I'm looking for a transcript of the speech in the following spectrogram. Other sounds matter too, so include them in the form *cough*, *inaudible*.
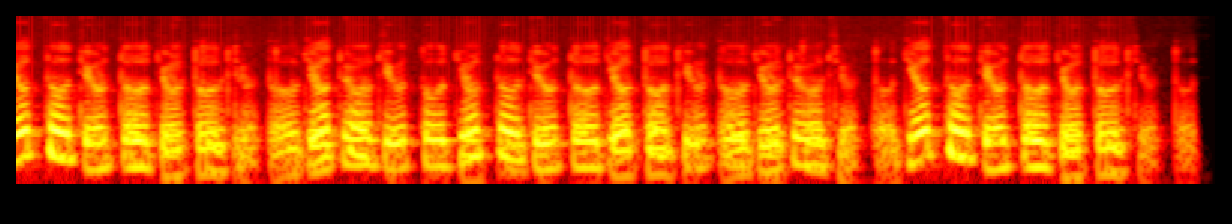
ティオトティオトティオトティオトティオトティオトティオトティオトティオトティオトティオトティオトティオ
